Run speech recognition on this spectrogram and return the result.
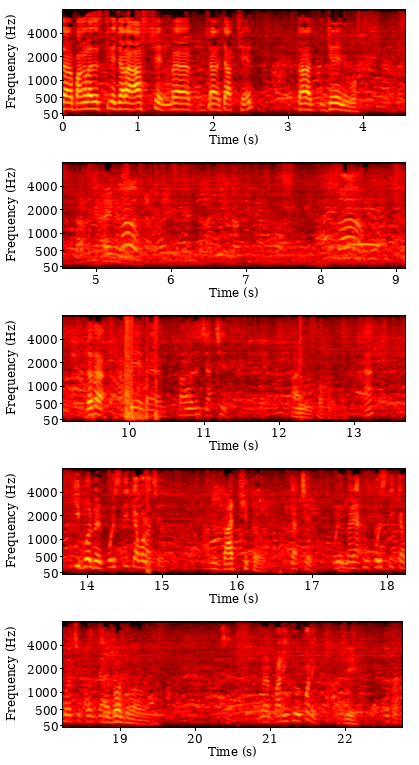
যারা বাংলাদেশ থেকে যারা আসছেন বা যারা যাচ্ছেন তারা জেনে নেব। দাদা আপনি বাংলাদেশ যাচ্ছেন? আমি কথা বলব। হ্যাঁ? কি বলবেন? পরিস্থিতি কেমন আছে? আমি যাচ্ছি তো। যাচ্ছেন? মানে এখন পরিস্থিতি কেমন আছে? বলতে পারব আচ্ছা আপনার বাড়ি কি ওপারে? জি। ওপারে।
